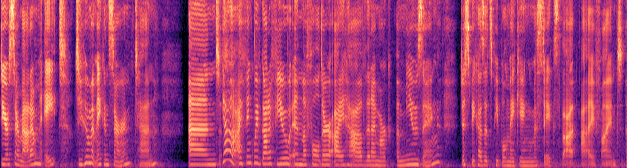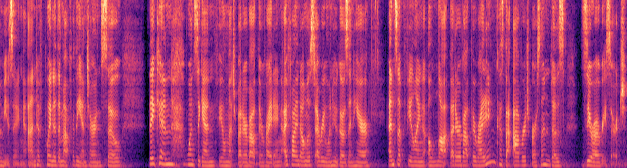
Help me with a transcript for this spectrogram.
Dear Sir Madam, eight. To whom it may concern, 10. And yeah, I think we've got a few in the folder I have that I mark amusing just because it's people making mistakes that I find amusing and have pointed them out for the interns. So they can once again feel much better about their writing. I find almost everyone who goes in here ends up feeling a lot better about their writing because the average person does zero research.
